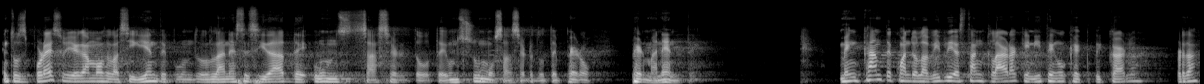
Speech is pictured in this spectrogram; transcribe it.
Entonces, por eso llegamos al siguiente punto, la necesidad de un sacerdote, un sumo sacerdote, pero permanente. Me encanta cuando la Biblia es tan clara que ni tengo que explicarla, ¿verdad?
